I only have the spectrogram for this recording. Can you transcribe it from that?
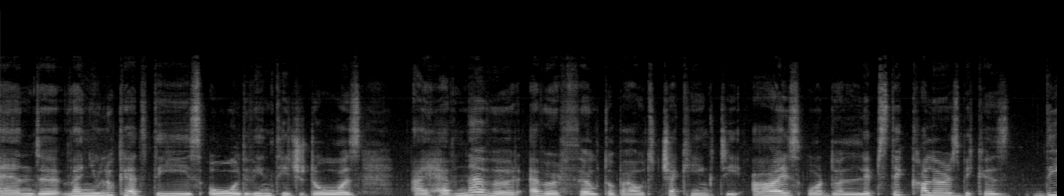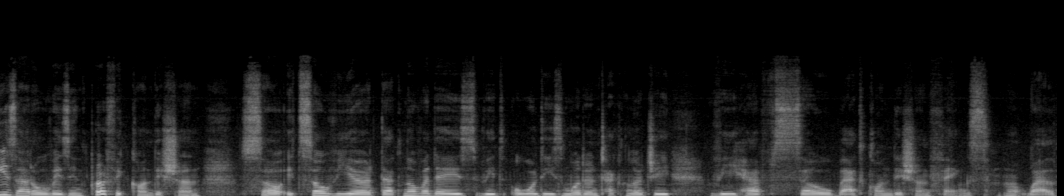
And uh, when you look at these old vintage doors I have never ever thought about checking the eyes or the lipstick colors because these are always in perfect condition. So it's so weird that nowadays with all these modern technology we have so bad condition things. Oh, well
